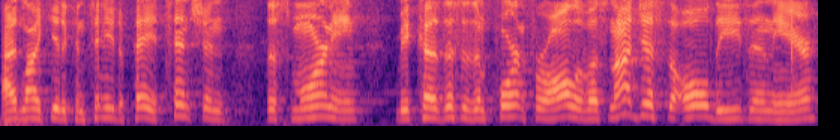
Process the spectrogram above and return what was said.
I'd like you to continue to pay attention this morning because this is important for all of us, not just the oldies in here,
